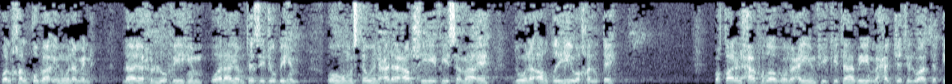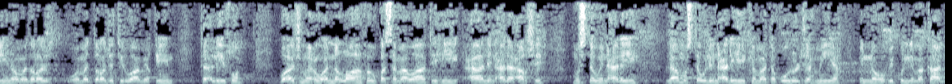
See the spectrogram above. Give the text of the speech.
والخلق بائنون منه. لا يحل فيهم ولا يمتزج بهم وهو مستو على عرشه في سمائه دون أرضه وخلقه. وقال الحافظ أبو نعيم في كتاب محجة الواثقين ومدرجة الوامقين تأليفه وأجمعوا أن الله فوق سماواته عال على عرشه مستو عليه لا مستول عليه كما تقول الجهمية إنه بكل مكان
